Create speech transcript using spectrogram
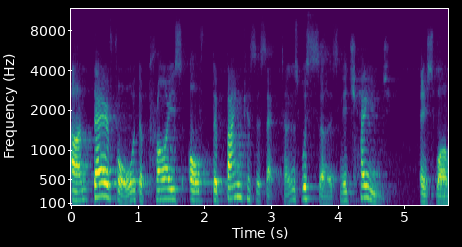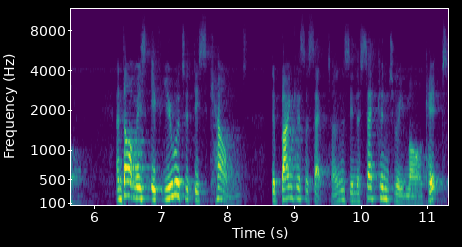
And therefore, the price of the banker's acceptance would certainly change as well. And that means if you were to discount the banker's acceptance in the secondary market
